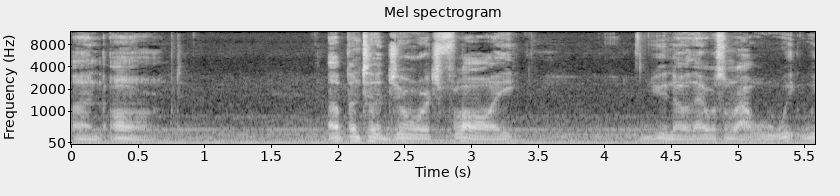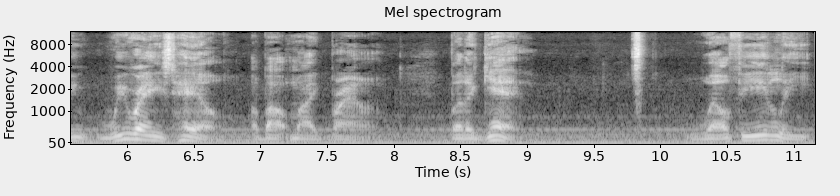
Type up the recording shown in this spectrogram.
unarmed. Up until George Floyd, you know, that was right. We, we, we raised hell about Mike Brown. But again, wealthy elite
